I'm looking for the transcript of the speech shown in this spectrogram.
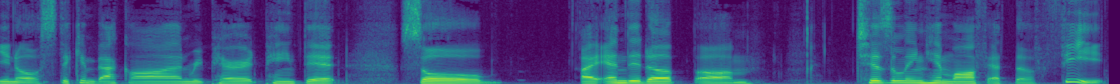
you know, stick him back on, repair it, paint it. So I ended up um, chiseling him off at the feet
